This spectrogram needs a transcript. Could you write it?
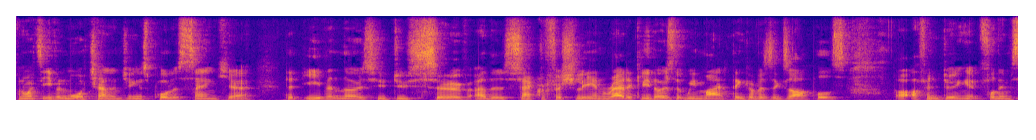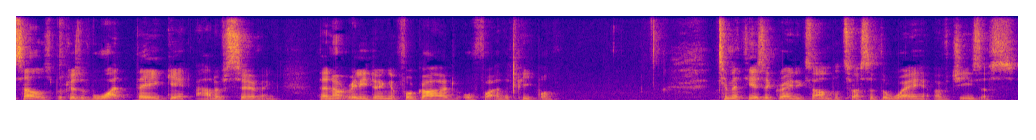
And what's even more challenging, as Paul is saying here, that even those who do serve others sacrificially and radically, those that we might think of as examples, are often doing it for themselves because of what they get out of serving. They're not really doing it for God or for other people. Timothy is a great example to us of the way of Jesus.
